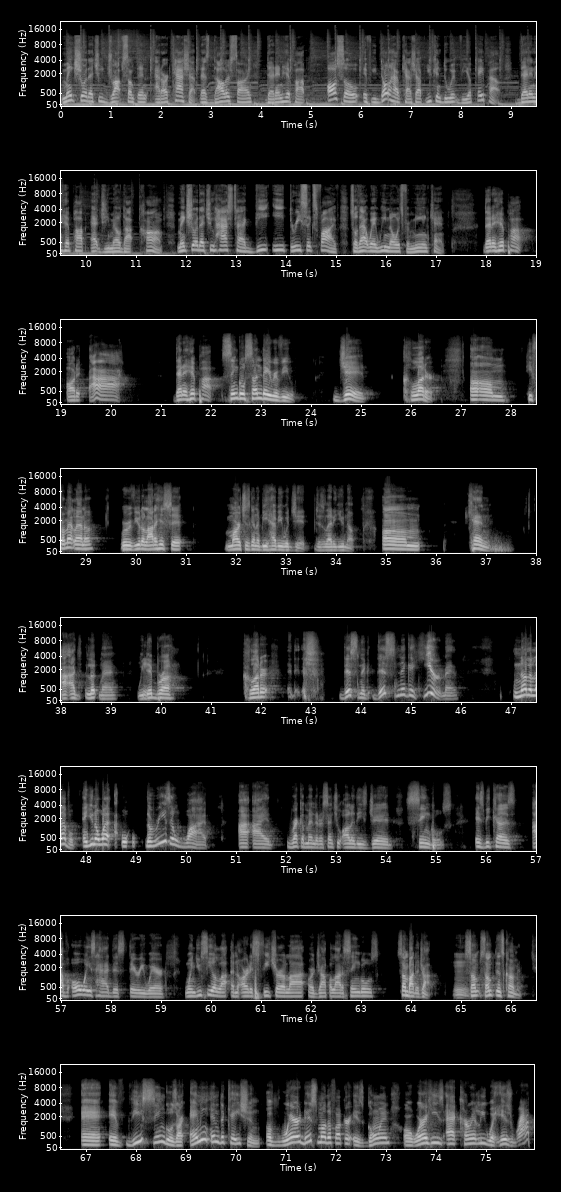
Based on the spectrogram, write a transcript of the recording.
make sure that you drop something at our Cash App. That's dollar sign Dead End Hip Hop. Also, if you don't have Cash App, you can do it via PayPal deadendhiphop at gmail.com. Make sure that you hashtag DE365 so that way we know it's for me and Ken. Dead End Hip Hop audit. Ah, Dead End Hip Hop single Sunday review. Jid Clutter. Um, he from Atlanta. We reviewed a lot of his shit. March is gonna be heavy with Jid. Just letting you know. Um, Ken, I, I look, man. We Hmm. did, bruh. Clutter. This nigga, this nigga here, man. Another level. And you know what? The reason why I, I recommended or sent you all of these Jid singles is because I've always had this theory where when you see a lot an artist feature a lot or drop a lot of singles, somebody drop. Mm. Some something's coming. And if these singles are any indication of where this motherfucker is going or where he's at currently with his rap,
